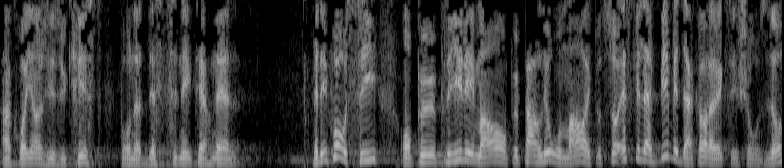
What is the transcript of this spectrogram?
en croyant en Jésus-Christ pour notre destinée éternelle. Mais des fois aussi, on peut prier les morts, on peut parler aux morts et tout ça. Est-ce que la Bible est d'accord avec ces choses-là?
